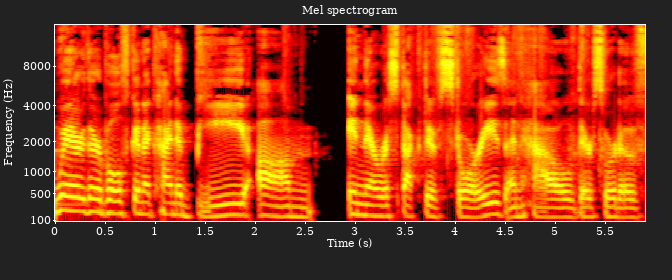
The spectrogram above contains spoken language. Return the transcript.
where they're both going to kind of be um in their respective stories and how they're sort of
